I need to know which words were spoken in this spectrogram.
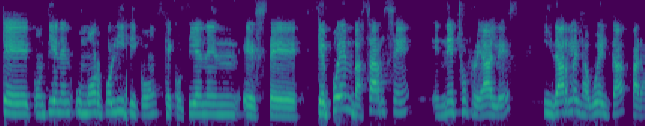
que contienen humor político, que contienen, este, que pueden basarse en hechos reales y darles la vuelta para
